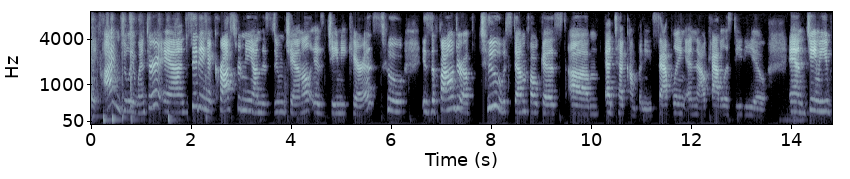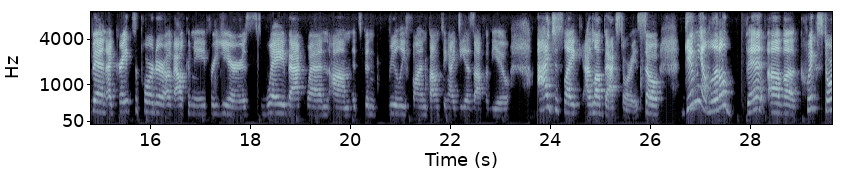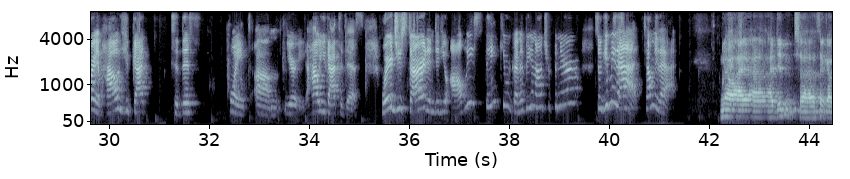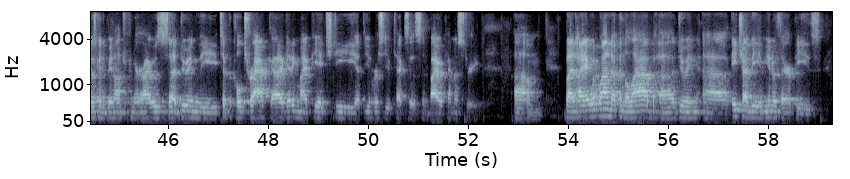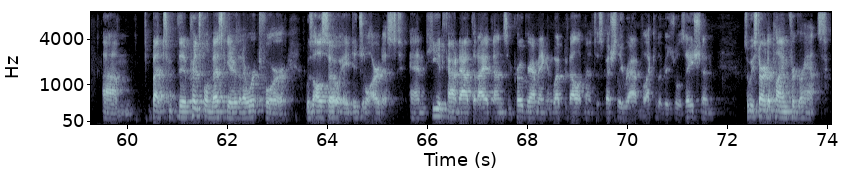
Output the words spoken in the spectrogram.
Hi, I'm Julia Winter, and sitting across from me on this Zoom channel is Jamie Karras, who is the founder of two STEM focused um, ed tech companies, Sapling and now Catalyst EDU. And Jamie, you've been a great supporter of Alchemy for years, way back when um, it's been really fun bouncing ideas off of you. I just like, I love backstories. So give me a little bit of a quick story of how you got to this point um your how you got to this. Where did you start and did you always think you were going to be an entrepreneur? So give me that. Tell me that. No i uh, i didn't uh, think i was going to be an entrepreneur. I was uh, doing the typical track uh, getting my phd at the university of texas in biochemistry. Um, but I wound up in the lab uh, doing uh, HIV immunotherapies. Um, but the principal investigator that I worked for was also a digital artist. And he had found out that I had done some programming and web development, especially around molecular visualization. So we started applying for grants.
